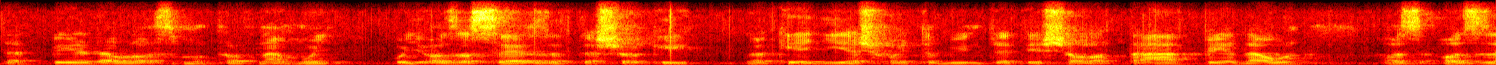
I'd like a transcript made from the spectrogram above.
tehát például azt mondhatnám, hogy, hogy az a szerzetes, aki, aki egy ilyesfajta büntetés alatt áll, például az, az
